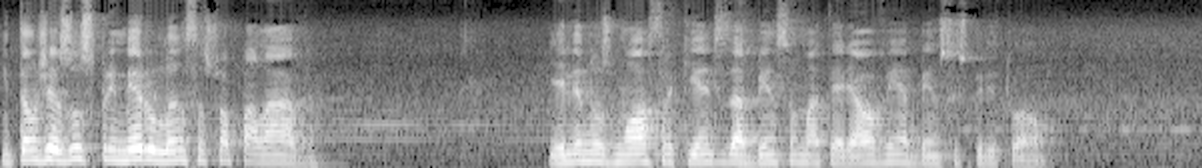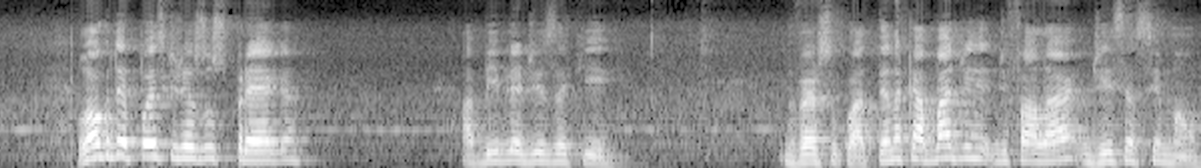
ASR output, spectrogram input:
Então Jesus primeiro lança sua palavra. E ele nos mostra que antes da bênção material vem a bênção espiritual. Logo depois que Jesus prega, a Bíblia diz aqui, no verso 4: Tendo acabado de falar, disse a Simão:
